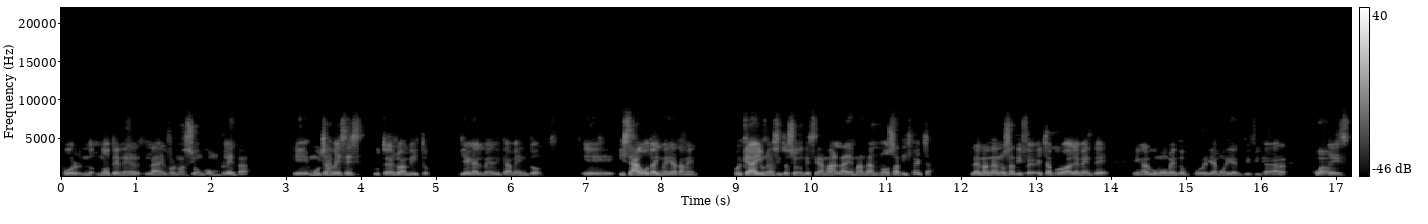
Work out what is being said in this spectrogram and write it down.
por no, tener la información completa. muchas veces, ustedes lo han visto, llega el medicamento eh, y se agota inmediatamente, porque hay una situación que se llama la demanda no satisfecha. La demanda no satisfecha probablemente en algún momento podríamos identificar cuál es,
